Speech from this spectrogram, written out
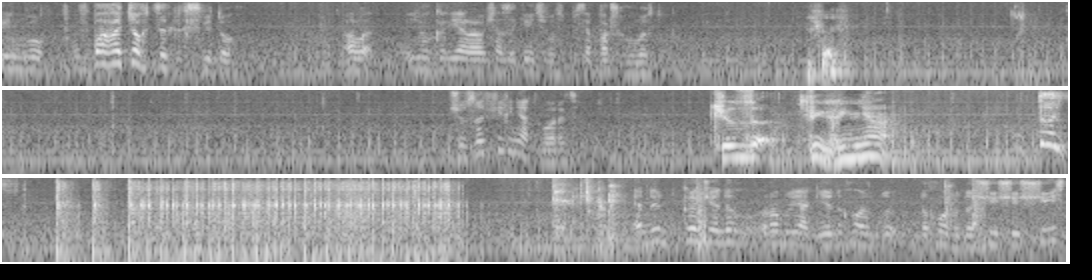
Він був в багатьох цирках світу. Але його кар'єра взагалі закінчилась після першого виступу. Що за фігня твориться? Що за фігня? Дай! Я до, короче, я до, роблю як, я доходжу до, доходжу до 666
